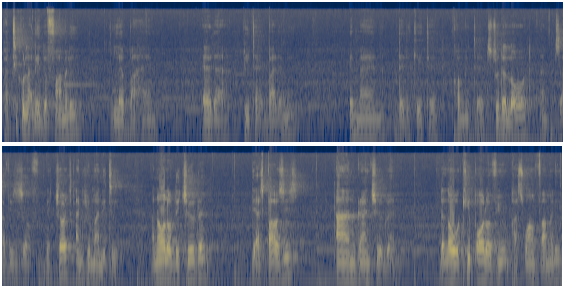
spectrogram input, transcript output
particularly the family left behind. Elder Peter Ebhaleme, a man dedicated, committed to the Lord and services of the church and humanity, and all of the children, their spouses, and grandchildren. The Lord will keep all of you as one family,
